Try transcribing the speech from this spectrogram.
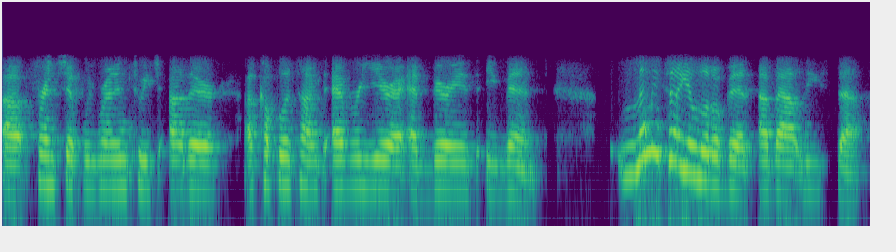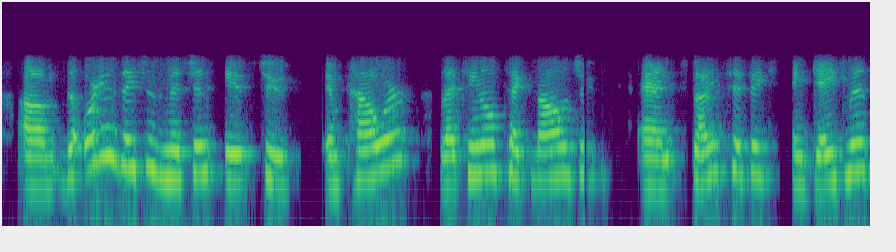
uh, friendship. We run into each other a couple of times every year at various events. Let me tell you a little bit about LISTA. Um, the organization's mission is to empower Latino technology and scientific engagement,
